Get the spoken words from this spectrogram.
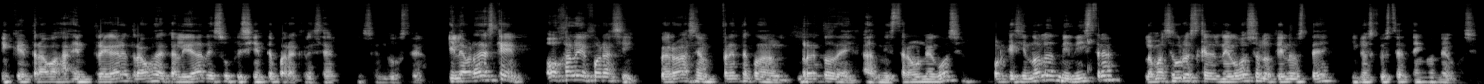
y que trabaja, entregar el trabajo de calidad es suficiente para crecer su industria. Y la verdad es que ojalá y fuera así, pero ahora se enfrenta con el reto de administrar un negocio, porque si no lo administra, lo más seguro es que el negocio lo tiene usted y no es que usted tenga un negocio.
